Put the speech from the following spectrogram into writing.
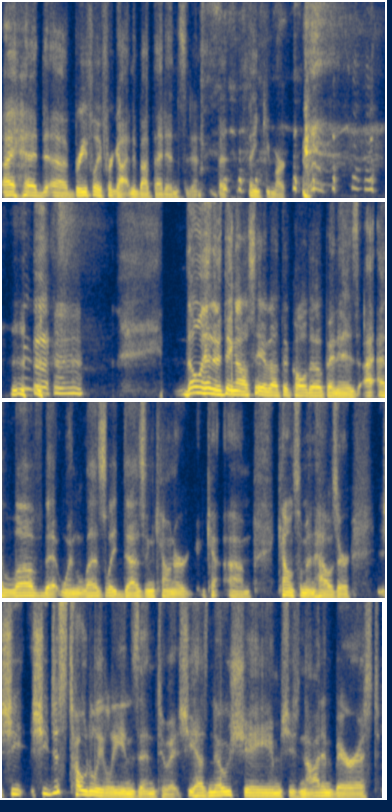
I had uh, briefly forgotten about that incident, but thank you, Mark. the only other thing I'll say about the cold open is I, I love that when Leslie does encounter um, Councilman Hauser, she she just totally leans into it. She has no shame. She's not embarrassed,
